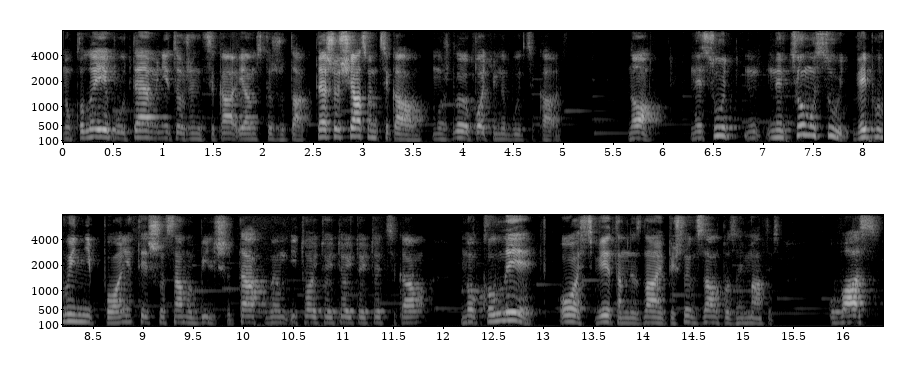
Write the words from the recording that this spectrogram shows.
ну коли я був те, мені це вже не цікаво, я вам скажу так. Те, що зараз вам цікаво, можливо, потім не буде цікаво. Но не суть, не в цьому суть. Ви повинні поняти, що саме більше. Так, вам і той, той, той, той, той цікаво. Но коли ось ви там не знаю, пішли в зал позайматись, у вас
